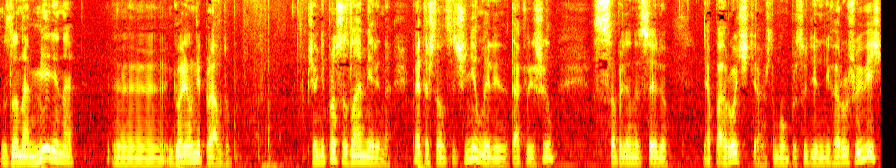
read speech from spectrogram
злонамеренно э, говорил неправду. Причем не просто злонамеренно, поэтому что он сочинил или так решил с определенной целью я порочить, а чтобы ему присудили нехорошую вещь.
